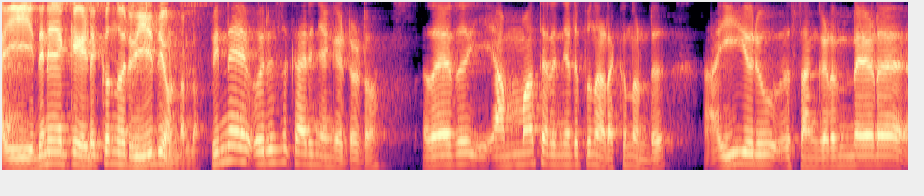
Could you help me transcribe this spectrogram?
ഈ ഇതിനെയൊക്കെ എടുക്കുന്ന ഒരു രീതി ഉണ്ടല്ലോ. പിന്നെ ഒരു കാര്യം ഞാൻ കേട്ടോ കേട്ടോ. അതായത് അമ്മ തെരഞ്ഞെടുപ്പ് നടക്കുന്നുണ്ട്. ഈ ഒരു സംഘടനയുടെ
